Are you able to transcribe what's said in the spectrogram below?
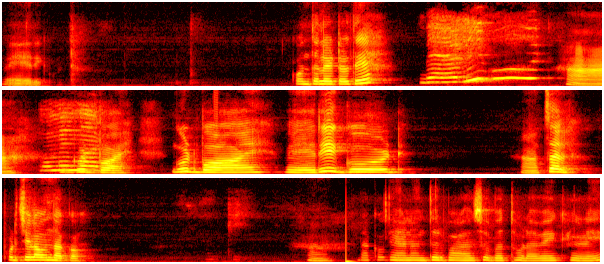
व्हेरी गुड कोणतं लेटर ते? हां. Good boy good boy very good हां चल पुढचे लावून दाखव. हां. दाखव त्यानंतर बाळासोबत थोडा वेळ खेळले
